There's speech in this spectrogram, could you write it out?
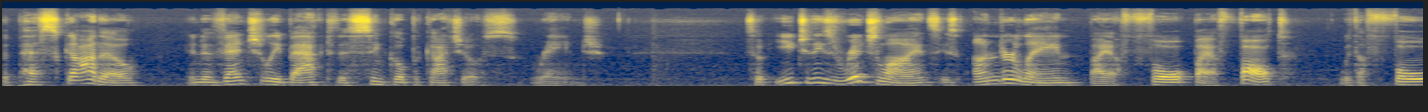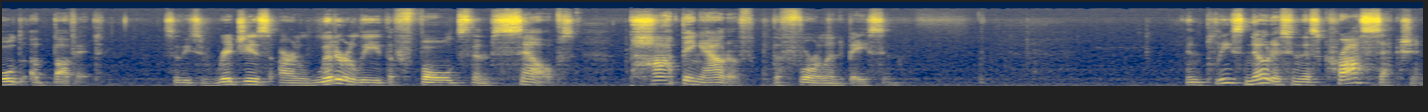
the Pescado, and eventually back to the Cinco Picachos Range. So each of these ridge lines is underlain by a, fold, by a fault with a fold above it. So these ridges are literally the folds themselves popping out of the foreland basin. And please notice in this cross section,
